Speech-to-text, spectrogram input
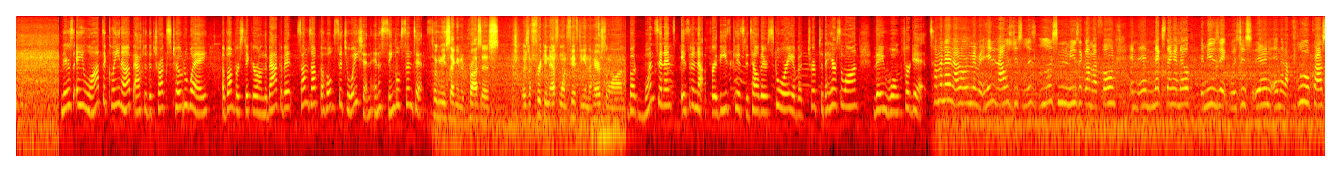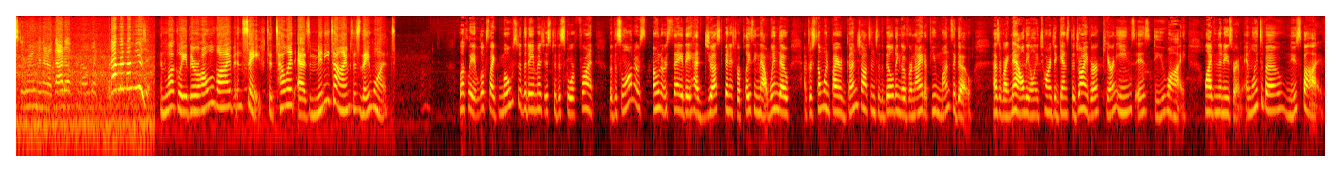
There's a lot to clean up after the truck's towed away. A bumper sticker on the back of it sums up the whole situation in a single sentence. It took me a second to process there's a freaking F-150 in the hair salon. But one sentence isn't enough for these kids to tell their story of a trip to the hair salon they won't forget. Coming in, I don't remember it hitting. I was just li listening to music on my phone, and then next thing I know, the music was just in, and then I flew across the room, and then I got up, and I was like, what happened to my music? And luckily, they're all alive and safe to tell it as many times as they want. Luckily, it looks like most of the damage is to the storefront, but the salon owners say they had just finished replacing that window after someone fired gunshots into the building overnight a few months ago. As of right now, the only charge against the driver, Karen Eanes, is DUI. Live in the newsroom, Emily DeVoe, News 5.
